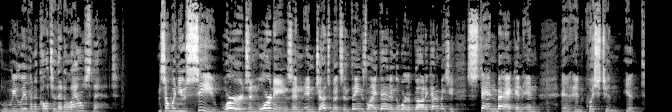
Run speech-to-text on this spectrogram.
We live in a culture that allows that. And so when you see words and warnings and, and judgments and things like that in the Word of God, it kind of makes you stand back and, and, and, and question it.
